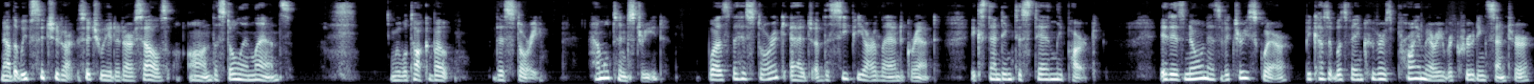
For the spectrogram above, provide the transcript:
Now that we've situated ourselves on the stolen lands, we will talk about this story. Hamilton Street was the historic edge of the CPR land grant, extending to Stanley Park, it is known as Victory Square because it was Vancouver's primary recruiting center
